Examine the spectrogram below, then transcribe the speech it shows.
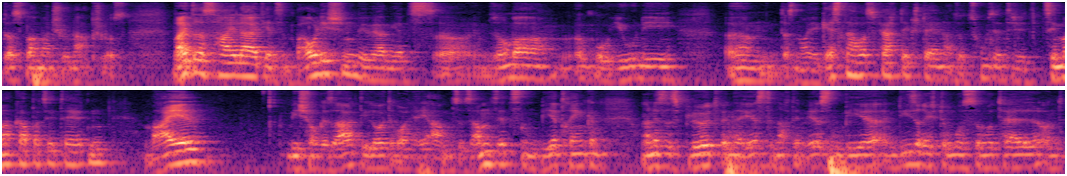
das war mal ein schöner Abschluss. Weiteres Highlight jetzt im Baulichen. Wir werden jetzt äh, im Sommer, irgendwo Juni, das neue Gästehaus fertigstellen, also zusätzliche Zimmerkapazitäten, weil, wie schon gesagt, die Leute wollen ja hier abends zusammensitzen, ein Bier trinken. Und dann ist es blöd, wenn der Erste nach dem ersten Bier in diese Richtung muss zum Hotel. Und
